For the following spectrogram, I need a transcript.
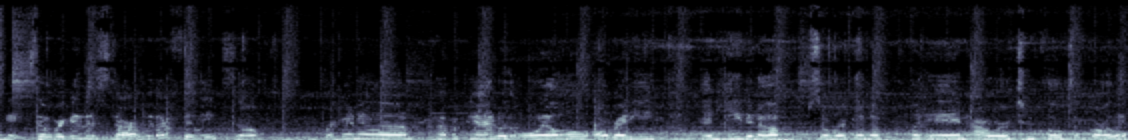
Okay, so we're gonna start with our filling. So we're gonna have a pan with oil already and heat it up. So we're gonna put in our two cloves of garlic.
